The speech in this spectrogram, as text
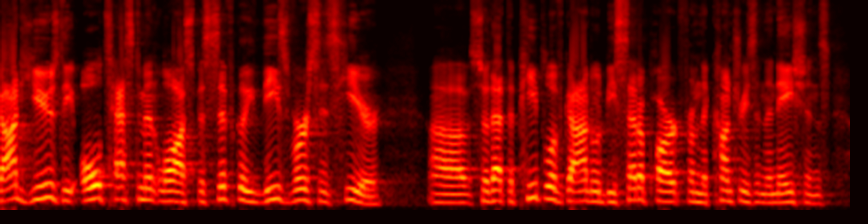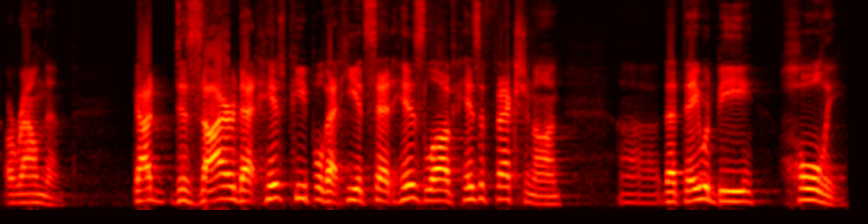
God used the Old Testament law, specifically these verses here, uh, so that the people of God would be set apart from the countries and the nations around them. God desired that his people that he had set his love, his affection on, uh, that they would be holy.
